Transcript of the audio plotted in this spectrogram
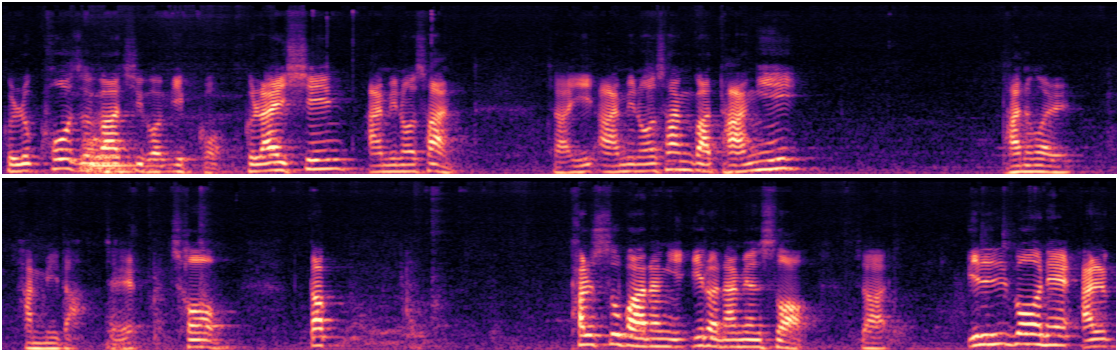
글루코즈가 지금 있고 글라이신 아미노산 자, 이 아미노산과 당이 반응을 합니다. 자, 처음 딱 탈수 반응이 일어나면서 자, 1번의 알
